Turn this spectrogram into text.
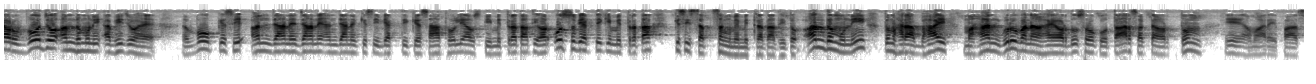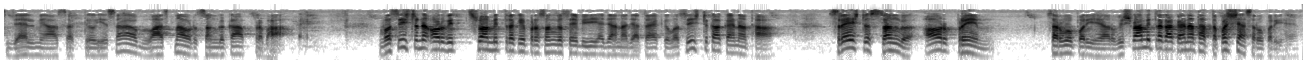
और वो जो अंधमुनि अभी जो है, वो किसी अनजाने जाने अनजाने किसी व्यक्ति के साथ हो लिया, उसकी मित्रता थी और उस व्यक्ति की मित्रता किसी सत्संग में मित्रता थी। तो अंध मुनि तुम्हारा भाई महान गुरु बना है और दूसरों को उतार सकता है और तुम ये हमारे पास जेल में आ सकते हो। ये सब वासना और संग का प्रभाव है। वशिष्ठ ने और विश्वामित्र के प्रसंग से भी यह जाना जाता है कि वशिष्ठ का कहना था, श्रेष्ठ संग और प्रेम सर्वोपरि है, और विश्वामित्र का कहना था, तपस्या सर्वोपरि है।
